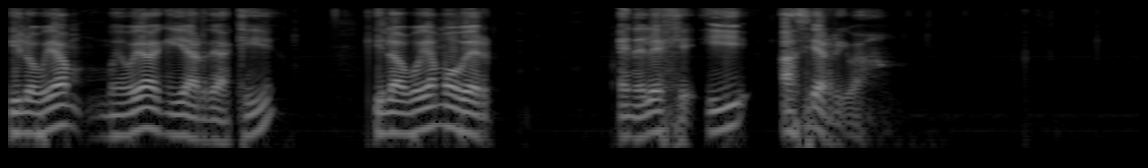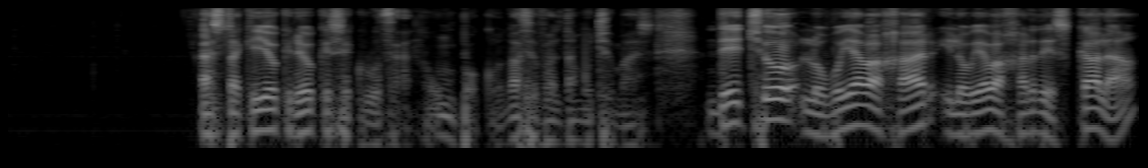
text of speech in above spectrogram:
y lo voy a, me voy a guiar de aquí y la voy a mover en el eje Y hacia arriba. Hasta que yo creo que se cruzan un poco, no hace falta mucho más. De hecho, lo voy a bajar y lo voy a bajar de escala.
